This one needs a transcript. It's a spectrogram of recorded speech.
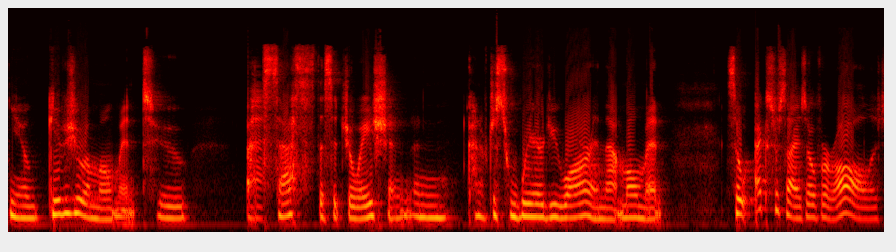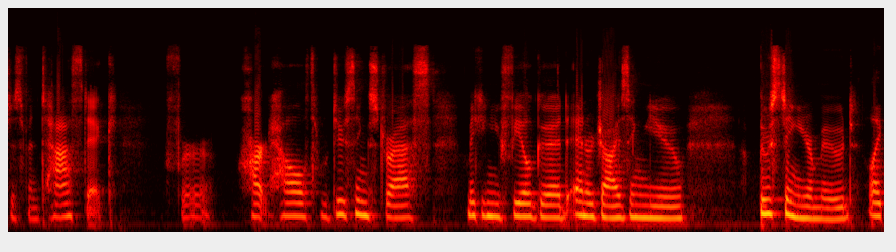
you know, gives you a moment to assess the situation and kind of just where you are in that moment. So exercise overall is just fantastic for heart health, reducing stress, making you feel good, energizing you, boosting your mood. Like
